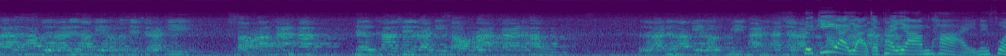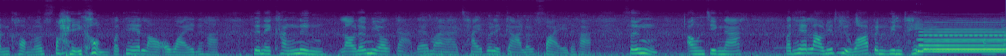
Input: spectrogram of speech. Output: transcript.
คานะครับหรือราที่เท่านี้แล้วก็ที่จราที่สองราคาครับเดินเข้าจราที่สองราคานะครับ คือกี้อะอยากจะพยายามถ่ายในส่วนของรถไฟของประเทศเราเอาไว้นะคะ คือในครั้งหนึ่งเราได้มีโอกาสได้มาใช้บริการรถไฟนะคะ ซึ่งเอาจริงนะ ประเทศเรานี่ถือว่าเป็นวินเทจของก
